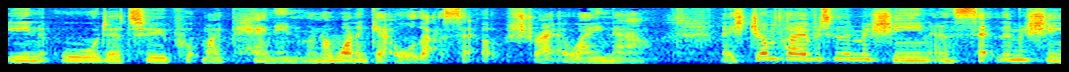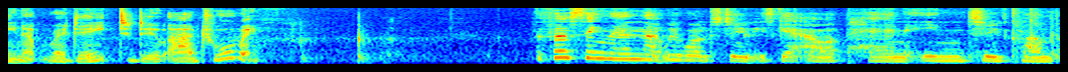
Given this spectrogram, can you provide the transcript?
in order to put my pen in and I want to get all that set up straight away now. Let's jump over to the machine and set the machine up ready to do our drawing. The first thing then that we want to do is get our pen into clamp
